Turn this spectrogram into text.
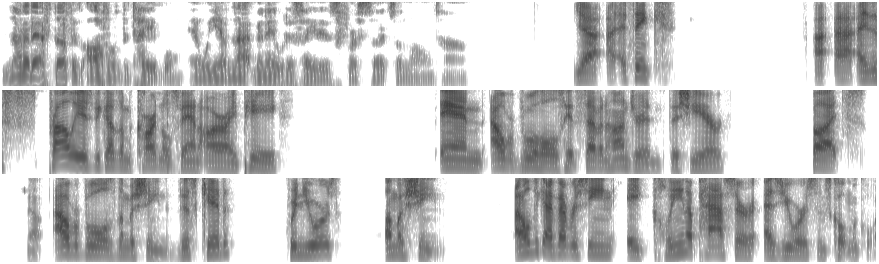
none of that stuff is off of the table, and we have not been able to say this for such a long time. Yeah, I think I, I, this probably is because I'm a Cardinals fan, RIP. And Albert Pujols hit 700 this year, but no, Albert Pujols the machine. This kid, Quinn Ewers, a machine. I don't think I've ever seen a clean a passer as Ewers since Colt McCoy.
